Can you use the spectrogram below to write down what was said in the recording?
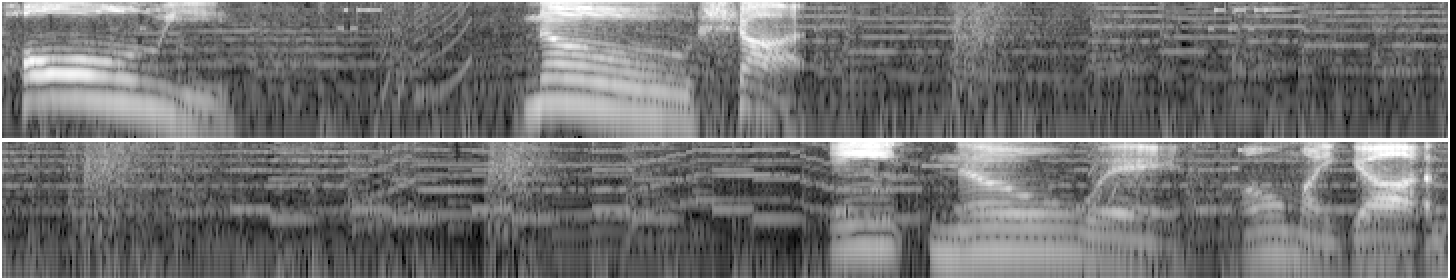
Holy! No shot. Ain't no way. Oh my god.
